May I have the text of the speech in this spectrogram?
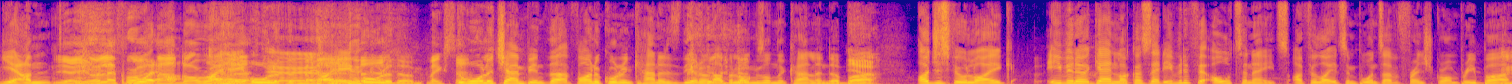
Yeah, I'm, Yeah, you're a left right man, not a I right I hate left. all of Yeah, them, mate. I hate all of them. Makes the. Wall of Champions, that final corner in Canada is the only one that belongs on the calendar. But I just feel like, even again, like I said, even if it alternates, I feel like it's important to have a French Grand Prix. But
